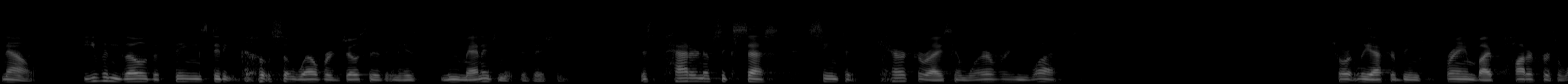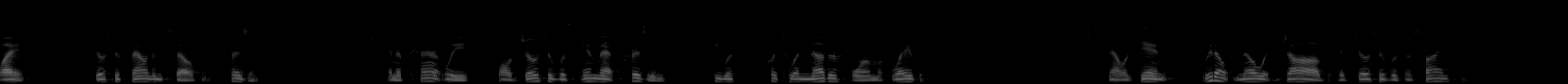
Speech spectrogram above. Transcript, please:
Now, even though the things didn't go so well for Joseph in his new management position, this pattern of success seemed to characterize him wherever he was. Shortly after being framed by Potiphar's wife, Joseph found himself in prison. And apparently, while Joseph was in that prison, he was put to another form of labor. Now, again, we don't know what job that Joseph was assigned to.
